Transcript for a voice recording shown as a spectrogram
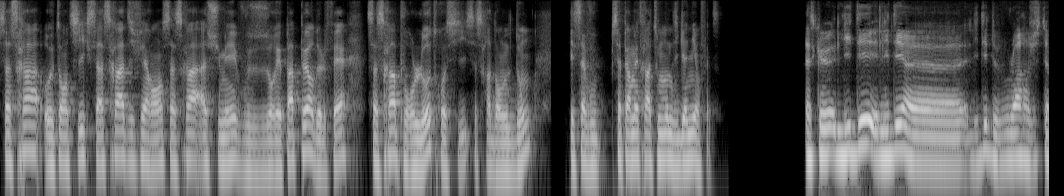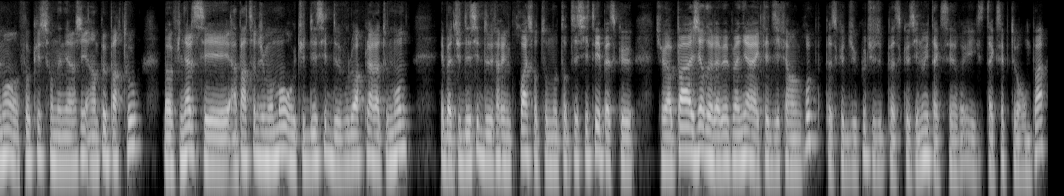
ça sera authentique, ça sera différent, ça sera assumé, vous n'aurez pas peur de le faire, ça sera pour l'autre aussi, ça sera dans le don, et ça, vous, ça permettra à tout le monde d'y gagner en fait. Parce que l'idée, l'idée, euh, l'idée de vouloir justement focus son énergie un peu partout, bah, au final, c'est à partir du moment où tu décides de vouloir plaire à tout le monde, et bah, tu décides de faire une croix sur ton authenticité parce que tu vas pas agir de la même manière avec les différents groupes, parce que du coup, tu, parce que sinon, ils t'accepteront pas,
